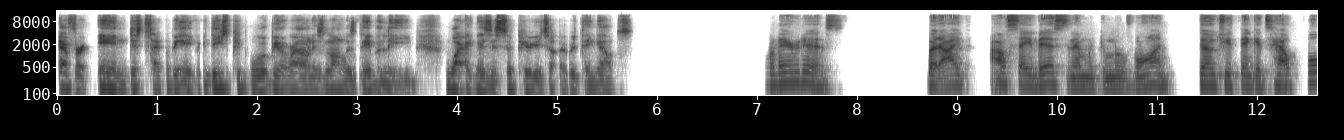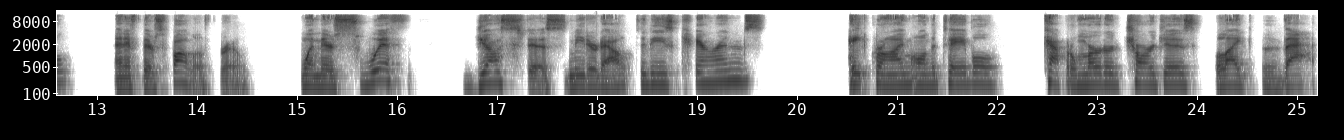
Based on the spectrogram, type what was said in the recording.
ever end this type of behavior. These people will be around as long as they believe whiteness is superior to everything else. Well, there it is. But I, I'll say this and then we can move on. Don't you think it's helpful? And if there's follow through, when there's swift justice metered out to these Karens, hate crime on the table, capital murder charges like that.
